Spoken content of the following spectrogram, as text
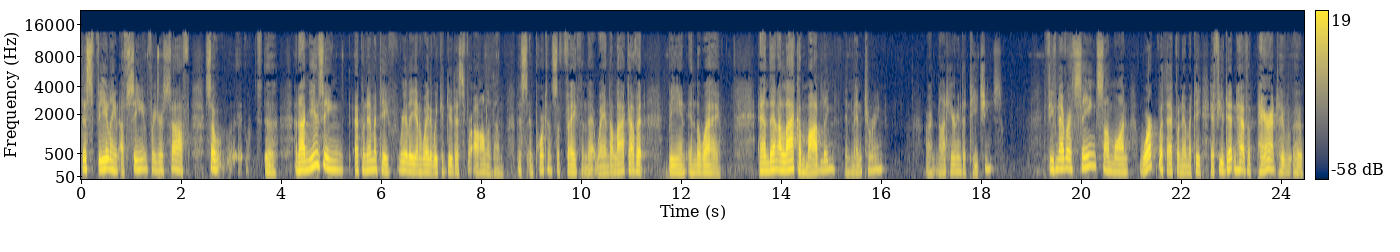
This feeling of seeing for yourself. So, uh, and I'm using equanimity really in a way that we could do this for all of them. This importance of faith in that way, and the lack of it being in the way. And then a lack of modeling and mentoring or not hearing the teachings. If you've never seen someone work with equanimity, if you didn't have a parent who, who,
